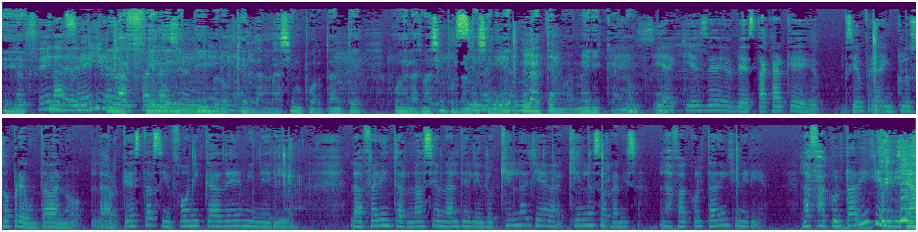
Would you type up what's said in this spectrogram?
eh, la feria, del, libro, la feria del libro, que es la más importante o de las más importantes en Latinoamérica, ¿no? Y aquí es de, destacar que siempre incluso preguntaba, ¿no? La Orquesta Sinfónica de Minería la Feria Internacional del Libro, ¿quién la lleva? ¿Quién las organiza? La Facultad de Ingeniería. La Facultad de Ingeniería,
